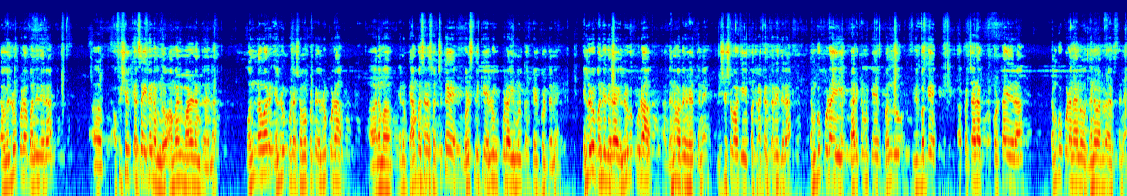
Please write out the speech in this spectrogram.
ತಾವೆಲ್ಲರೂ ಕೂಡ ಬಂದಿದ್ದೀರಾ? ಅಫಿಷಿಯಲ್ ಕೆಲಸ ಇದೆ ನಮ್ದು. ಆಮೇಲೆ ಮಾಡೋಣ ಅಂತ ಒನ್ ಅವರ್ ಎಲ್ಲರೂ ಕೂಡ ಶ್ರಮಪಟ್ಟು ಎಲ್ಲರೂ ಕೂಡ ನಮ್ಮ ಏನು ಕ್ಯಾಂಪಸ್ನ ಸ್ವಚ್ಛತೆ ಎಲ್ಲರಿಗೂ ಕೂಡ ಈ ಮೂಲಕ ಕೇಳ್ಕೊಳ್ತೇನೆ. ಎಲ್ಲರೂ ಬಂದಿದ್ದೀರಾ? ಎಲ್ಲರಿಗೂ ಕೂಡ ಧನ್ಯವಾದಗಳು ಹೇಳ್ತೇನೆ. ವಿಶೇಷವಾಗಿ ಪತ್ರಕರ್ತರಿದ್ದೀರಾ ತಮಗೂ ಕೂಡ ಈ ಕಾರ್ಯಕ್ರಮಕ್ಕೆ ಬಂದು ಇದ್ರ ಬಗ್ಗೆ ಪ್ರಚಾರ ಕೊಡ್ತಾ ಇದ್ದೀರಾ? ತಮಗೂ ಕೂಡ ನಾನು ಧನ್ಯವಾದ ಅರ್ಪಿಸ್ತೇನೆ.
